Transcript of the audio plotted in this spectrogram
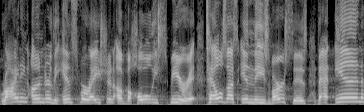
writing under the inspiration of the Holy Spirit, tells us in these verses that in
